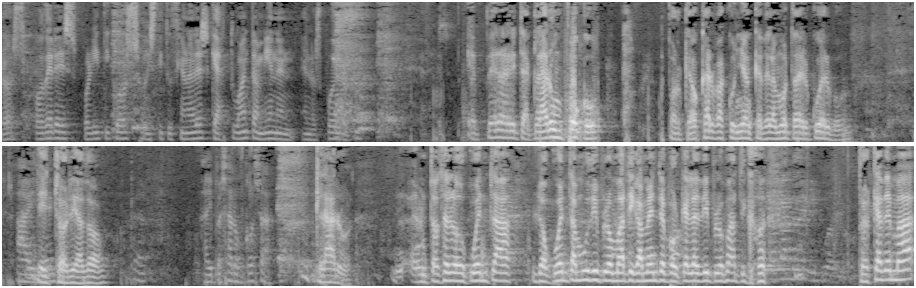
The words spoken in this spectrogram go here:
los poderes políticos o institucionales que actúan también en, en los pueblos. ¿no? Espera que te aclaro un poco, porque Óscar Bascuñán, que es de la Mota del Cuervo, Ay, de historiador, ahí pasaron cosas. Claro. Entonces lo cuenta, lo cuenta muy diplomáticamente porque él es diplomático. Pero es que además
